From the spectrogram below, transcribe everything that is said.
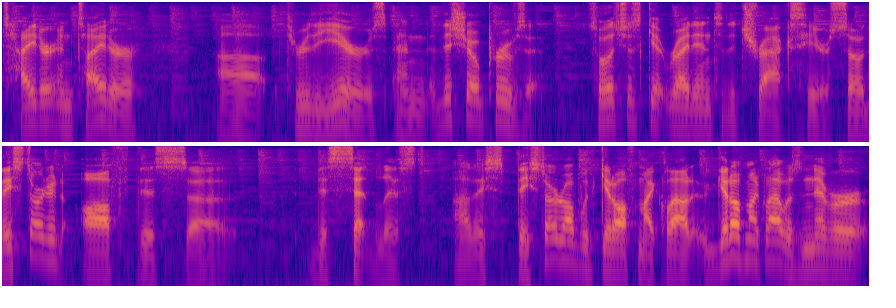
tighter and tighter uh, through the years, and this show proves it. So let's just get right into the tracks here. So they started off this uh, this set list. Uh, they they started off with "Get Off My Cloud." "Get Off My Cloud" was never.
